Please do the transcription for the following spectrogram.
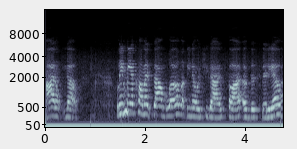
I don't know. Leave me a comment down below and let me know what you guys thought of this video.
